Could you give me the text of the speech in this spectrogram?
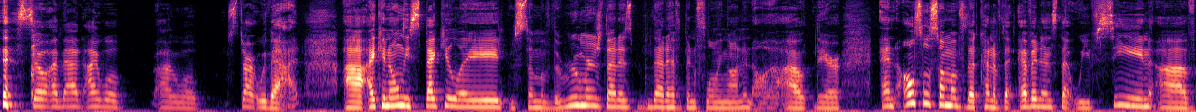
so that I will, I will start with that. Uh, I can only speculate some of the rumors that is that have been flowing on and out there, and also some of the kind of the evidence that we've seen of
